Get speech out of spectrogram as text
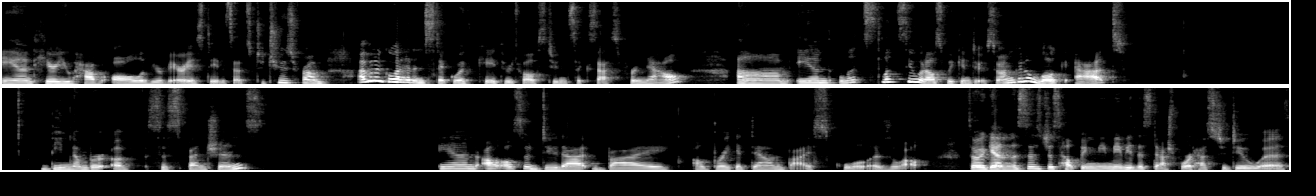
and here you have all of your various data sets to choose from. I'm going to go ahead and stick with K through 12 student success for now. Um, and let's let's see what else we can do. So I'm going to look at the number of suspensions and I'll also do that by, I'll break it down by school as well. So again, this is just helping me. Maybe this dashboard has to do with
